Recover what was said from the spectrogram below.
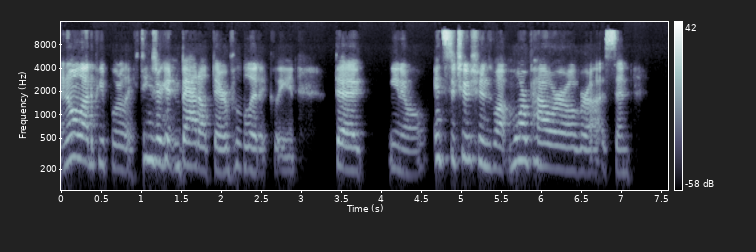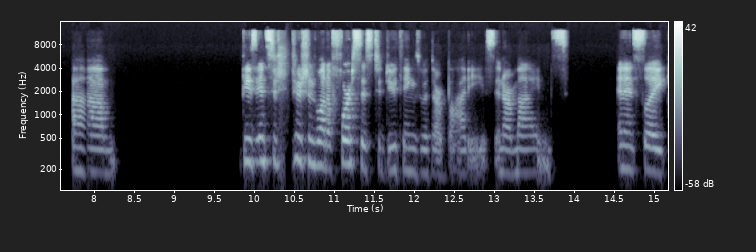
I know a lot of people are like things are getting bad out there politically and the you know institutions want more power over us and um, these institutions want to force us to do things with our bodies and our minds and it's like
